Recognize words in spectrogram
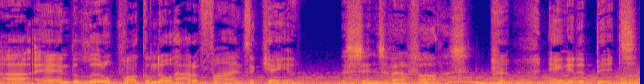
Uh, and the little punk'll know how to find Zakhaev. The sins of our fathers. Ain't it a bitch?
